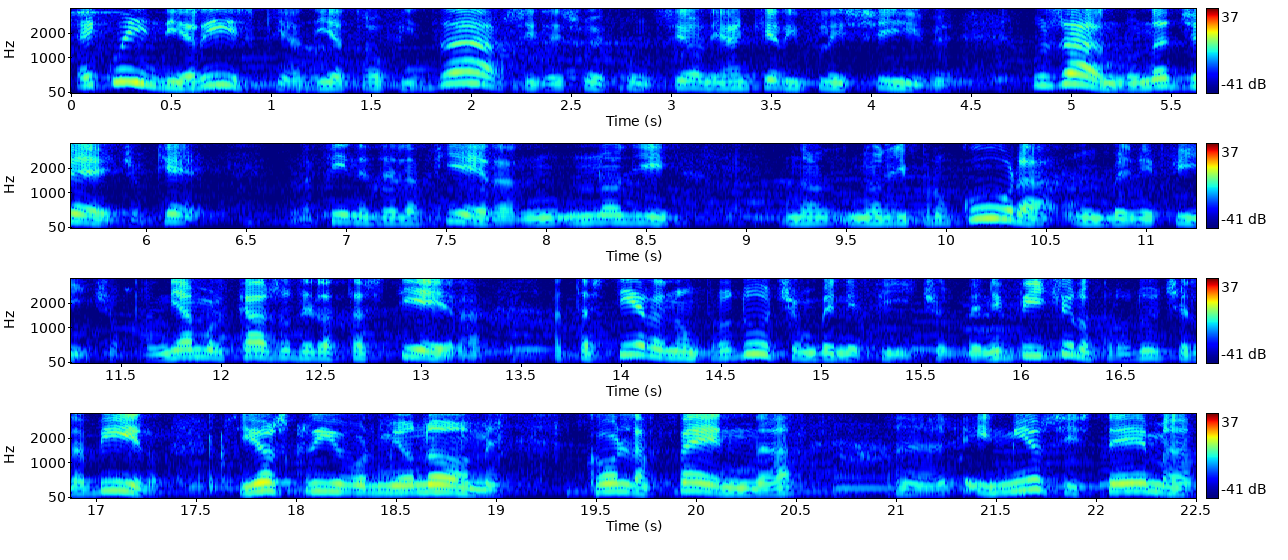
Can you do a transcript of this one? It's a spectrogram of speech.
e quindi rischia di atrofizzarsi le sue funzioni anche riflessive usando un aggeggio che alla fine della fiera non gli, non, non gli procura un beneficio. Prendiamo il caso della tastiera. La tastiera non produce un beneficio, il beneficio lo produce la biro. Se io scrivo il mio nome con la penna, eh, il mio sistema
